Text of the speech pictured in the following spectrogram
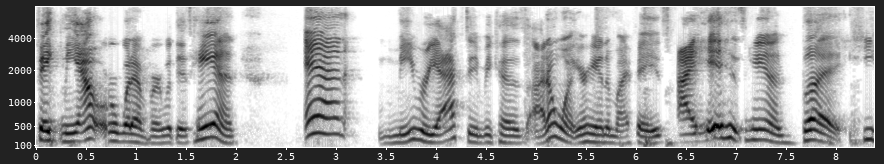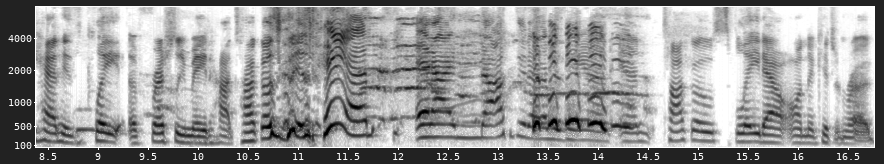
fake me out or whatever with his hand. And me reacting because I don't want your hand in my face. I hit his hand, but he had his plate of freshly made hot tacos in his hand, and I knocked it out of his hand, and tacos splayed out on the kitchen rug.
